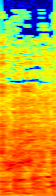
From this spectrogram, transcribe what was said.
G.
